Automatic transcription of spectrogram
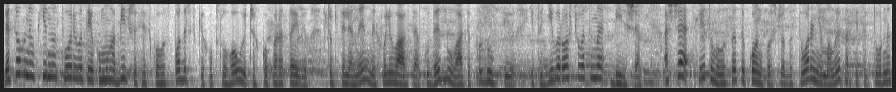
Для цього необхідно створювати якомога більше сільськогосподарських обслуговуючих кооперативів, щоб селянин не хвилювався, куди збувати продукцію, і тоді вирощуватиме більше. А ще слід оголосити конкурс щодо створення малих архітектурних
